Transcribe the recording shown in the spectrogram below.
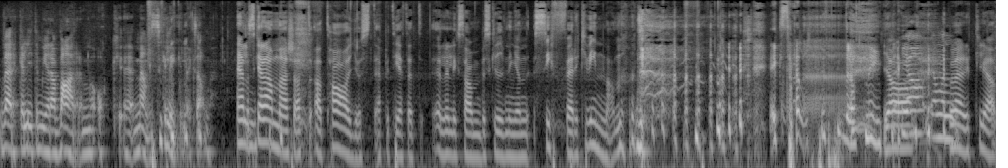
verka lite mera varm och eh, mänsklig. Liksom. Älskar annars att, att ha just epitetet, eller liksom beskrivningen sifferkvinnan. Excel-drottning. Ja, ja, men- verkligen.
